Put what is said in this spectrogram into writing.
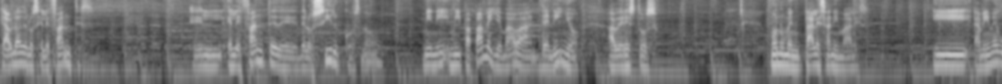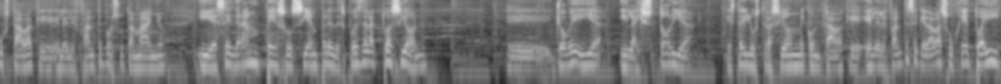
que habla de los elefantes el elefante de, los circos, ¿no? Mi, mi, papá me llevaba de niño a ver estos monumentales animales. Y a mí me gustaba que el elefante por su tamaño y ese gran peso siempre después de la actuación, eh, yo veía y la historia, esta ilustración me contaba que el elefante se quedaba sujeto ahí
